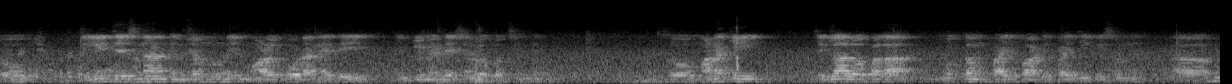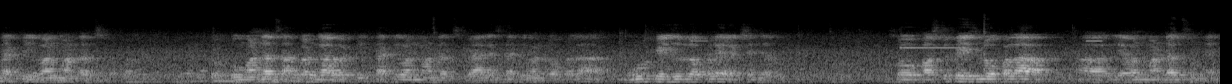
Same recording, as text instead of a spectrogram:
సో రిలీజ్ చేసిన నిమిషం నుండి మోడల్ కోడ్ అనేది ఇంప్లిమెంటేషన్లోకి వచ్చింది. సో మనకి జిల్లా లోపల మొత్తం ఫైవ్ ఫార్టీ ఫైవ్ జీపీస్ ఉన్నాయి. Thirty one mandals. So two mandals urban కాబట్టి thirty one mandals balance thirty one లోపల మూడు ఫేజుల లోపల ఎలక్షన్ జరుగుతుంది. సో ఫస్ట్ ఫేజ్ లోపల లెవెన్ మండల్స్ ఉన్నాయి.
